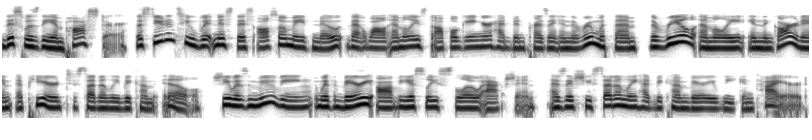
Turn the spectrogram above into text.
This was the imposter. The students who witnessed this also made note that while Emily's doppelganger had been present in the room with them, the real Emily in the garden appeared to suddenly become ill. She was moving with very obviously slow action, as if she suddenly had become very weak and tired.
